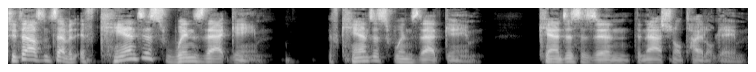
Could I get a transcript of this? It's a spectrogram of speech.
2007. If Kansas wins that game, if Kansas wins that game, Kansas is in the national title game.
